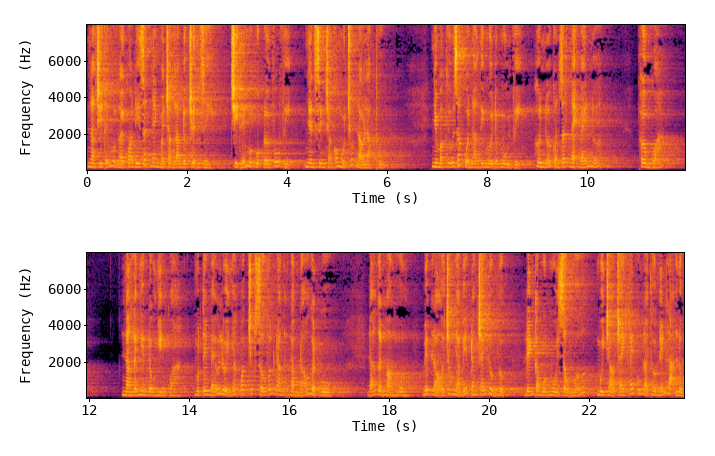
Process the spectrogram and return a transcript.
nàng chỉ thấy một ngày qua đi rất nhanh mà chẳng làm được chuyện gì. Chỉ thấy một cuộc đời vô vị, nhân sinh chẳng có một chút nào lạc thú. Nhưng mà cứu giác của nàng thì ngửi được mùi vị, hơn nữa còn rất nhạy bén nữa. Thơm quá. Nàng lại nghiêng đầu nhìn qua, một tên béo lười nhác quách trúc xấu vẫn đang nằm đó gật gù. Đã gần hoàng hôn, bếp lò ở trong nhà bếp đang cháy hừng hực, đến cả một mùi dầu mỡ, mùi chảo cháy khét cũng là thơm đến lạ lùng.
